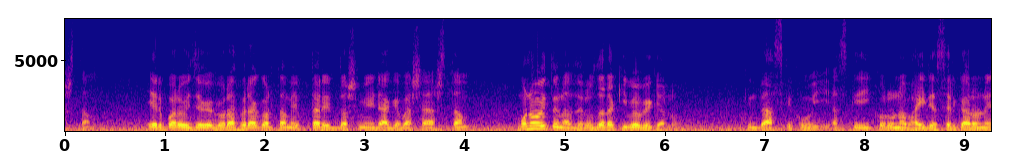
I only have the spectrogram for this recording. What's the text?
আসতাম। এরপরে ওই জায়গায় ঘোরাফেরা করতাম, ইফতারের দশ মিনিট আগে বাসায় আসতাম। মনে হইতো না যে রোজাটা কীভাবে গেল। কিন্তু আজকে কই? আজকে এই করোনা ভাইরাসের কারণে,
